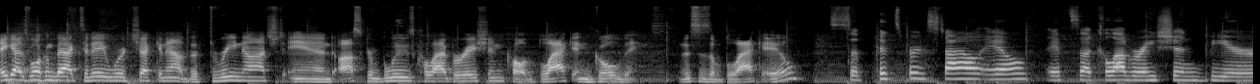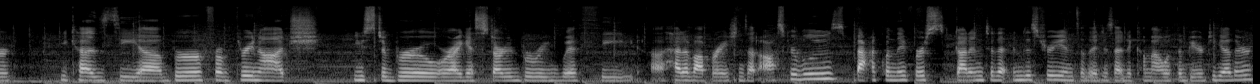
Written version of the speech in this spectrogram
Hey guys, welcome back. Today we're checking out the Three Notch'd and Oskar Blues collaboration called Black and Goldings. This is a black ale. It's a Pittsburgh style ale. It's a collaboration beer because the uh, brewer from Three Notch used to brew, or I guess started brewing with the uh, head of operations at Oskar Blues back when they first got into the industry, and so they decided to come out with a beer together.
